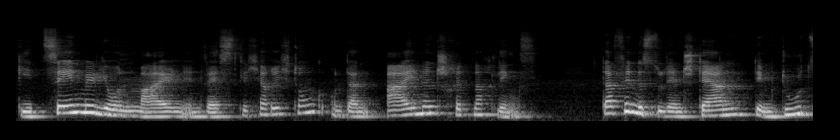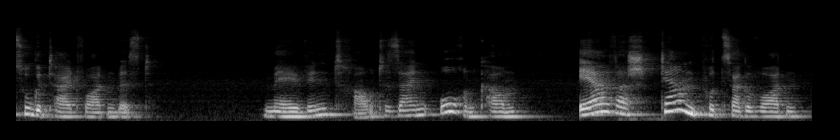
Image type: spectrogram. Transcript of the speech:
Geh zehn Millionen Meilen in westlicher Richtung und dann einen Schritt nach links. Da findest du den Stern, dem du zugeteilt worden bist. Melvin traute seinen Ohren kaum. Er war Sternenputzer geworden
